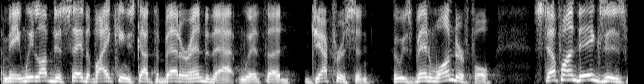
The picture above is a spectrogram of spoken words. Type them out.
I mean, we love to say the Vikings got the better end of that with uh, Jefferson, who's been wonderful. Stefon Diggs is,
